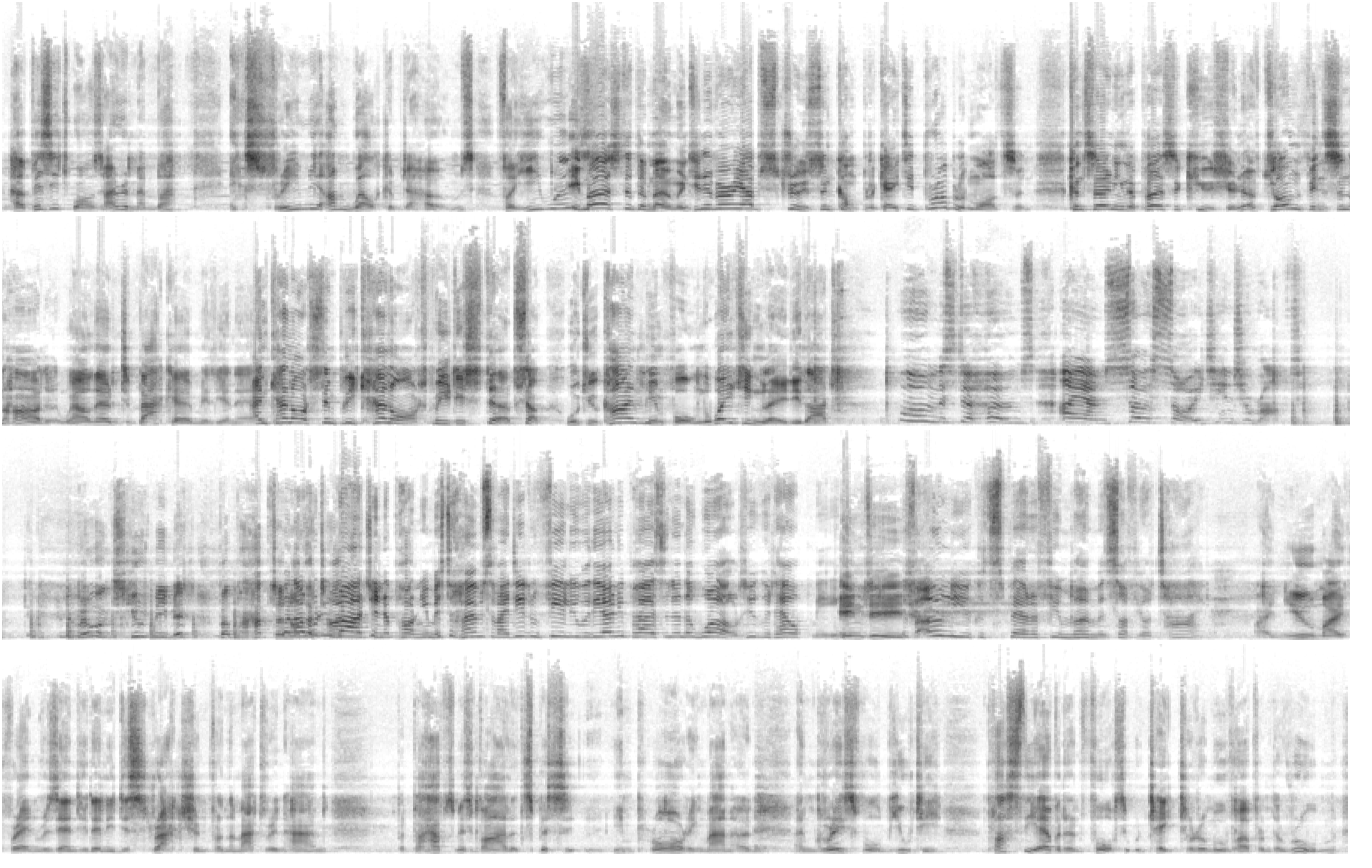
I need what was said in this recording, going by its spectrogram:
Her visit was, I remember, extremely unwelcome to Holmes, for he was. Immersed at the moment in a very abstruse and complicated problem, Watson, concerning the persecution of John Vincent Harden. well known tobacco millionaire. And cannot, simply cannot be disturbed. So, would you kindly inform the waiting lady that. Oh, Mr. Holmes, I am so sorry to interrupt. Oh, excuse me, miss, but perhaps another time... Well, I wouldn't time. barge in upon you, Mr. Holmes, if I didn't feel you were the only person in the world who could help me. Indeed. If only you could spare a few moments of your time. I knew my friend resented any distraction from the matter in hand, but perhaps Miss Violet's imploring manner and, and graceful beauty, plus the evident force it would take to remove her from the room,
